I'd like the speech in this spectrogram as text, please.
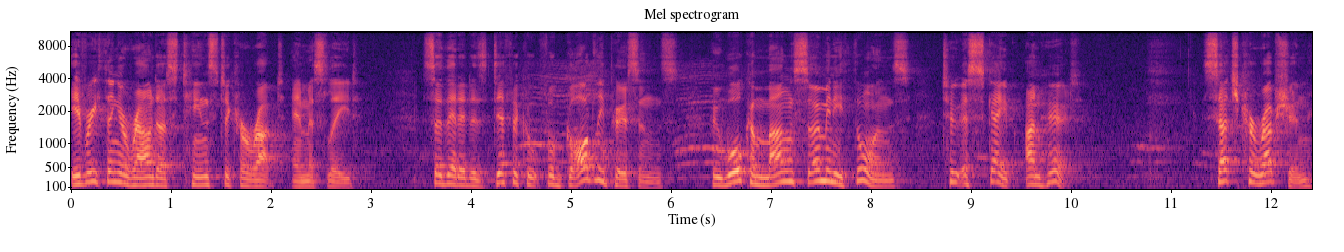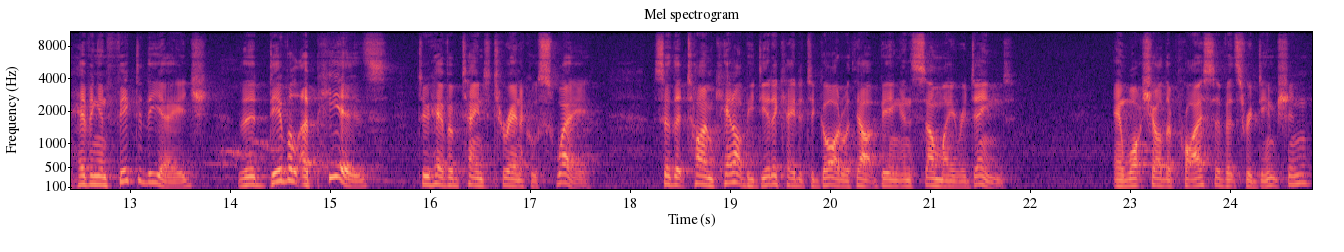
Everything around us tends to corrupt and mislead, so that it is difficult for godly persons who walk among so many thorns to escape unhurt. Such corruption having infected the age, the devil appears to have obtained tyrannical sway, so that time cannot be dedicated to God without being in some way redeemed. And what shall the price of its redemption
